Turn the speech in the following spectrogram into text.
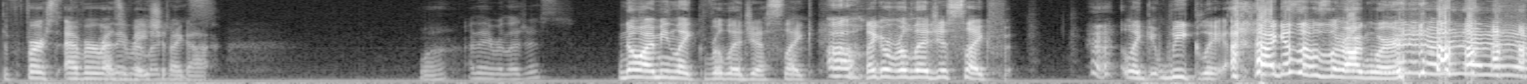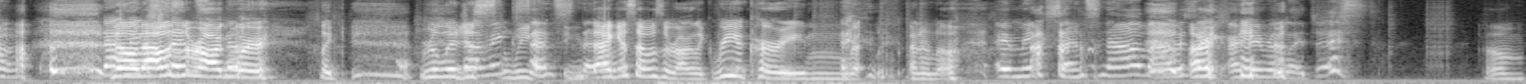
The first ever Are reservation I got. What? Are they religious? No, I mean like religious, like Oh. like a religious like f- like weekly. I guess that was the wrong word. no, no, no, no, no. That no, that was sense the wrong now. word. Like religious week. sense. I guess that was the wrong like reoccurring. Re- I don't know. It makes sense now, but I was like, are they religious? Um,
